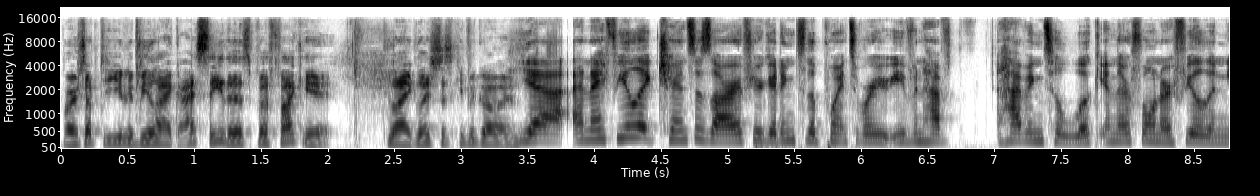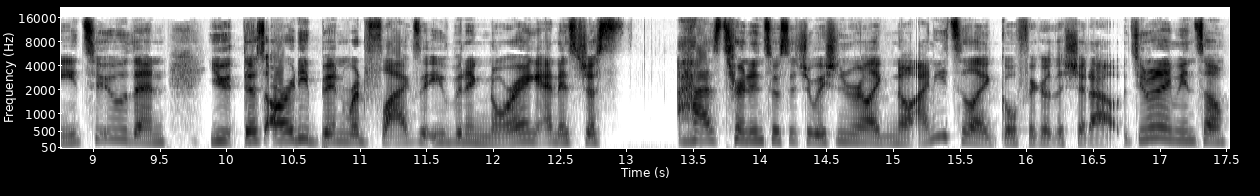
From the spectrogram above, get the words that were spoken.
or it's up to you to be like, "I see this, but fuck it, like let's just keep it going." Yeah, and I feel like chances are, if you're getting to the point to where you even have having to look in their phone or feel the need to, then you there's already been red flags that you've been ignoring, and it's just has turned into a situation where you're like, no, I need to like go figure this shit out. Do you know what I mean? So,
